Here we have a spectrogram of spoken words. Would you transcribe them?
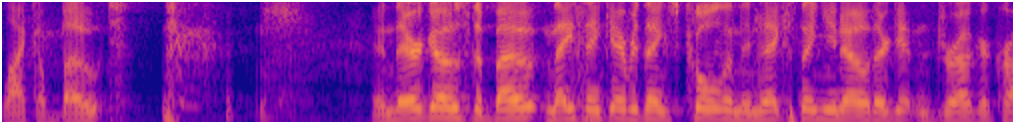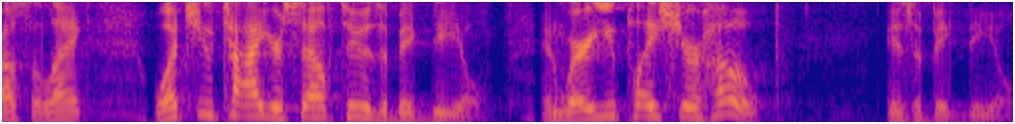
like a boat and there goes the boat, and they think everything's cool, and the next thing you know, they're getting drug across the lake. What you tie yourself to is a big deal, and where you place your hope is a big deal.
